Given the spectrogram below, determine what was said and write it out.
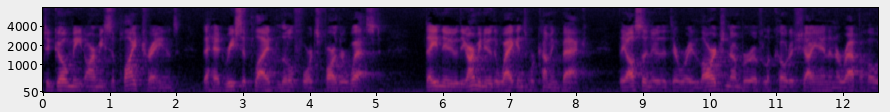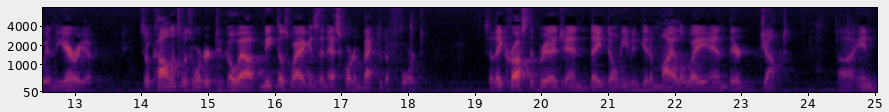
to go meet Army supply trains that had resupplied little forts farther west. They knew, the Army knew the wagons were coming back. They also knew that there were a large number of Lakota, Cheyenne, and Arapaho in the area. So Collins was ordered to go out, meet those wagons, and escort them back to the fort. So they cross the bridge and they don't even get a mile away and they're jumped. Uh, in,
